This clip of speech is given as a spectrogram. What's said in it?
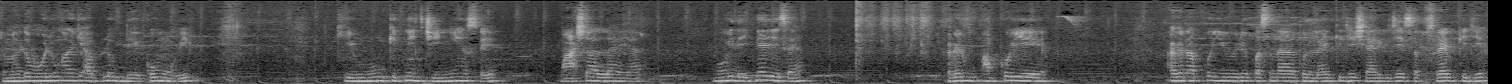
तो मैं तो बोलूँगा कि आप लोग देखो मूवी कि वो कितनी जीनियस है। माशाल्लाह यार। मूवी देखने जैसा है। अगर आपको ये, अगर आपको ये वीडियो पसंद आया तो लाइक कीजिए शेयर कीजिए सब्सक्राइब कीजिए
